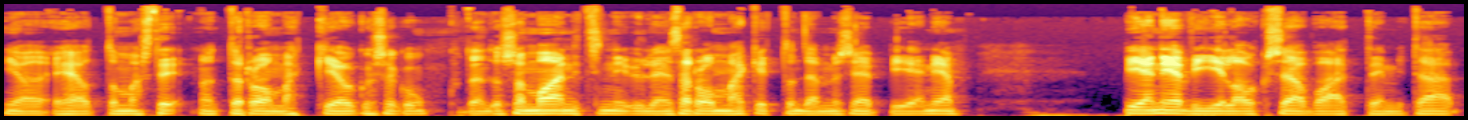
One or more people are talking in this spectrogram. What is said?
Ja ehdottomasti noiden rommäkkijoukossa, kun kuten tuossa mainitsin, niin yleensä rommäkit on tämmöisiä pieniä, pieniä viilauksia, vaan ettei mitään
